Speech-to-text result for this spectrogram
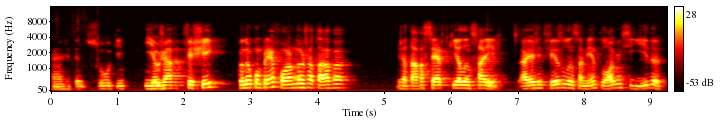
né, gente do sul aqui. E eu já fechei, quando eu comprei a Fórmula, eu já tava já tava certo que ia lançar ele. Aí a gente fez o lançamento logo em seguida,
